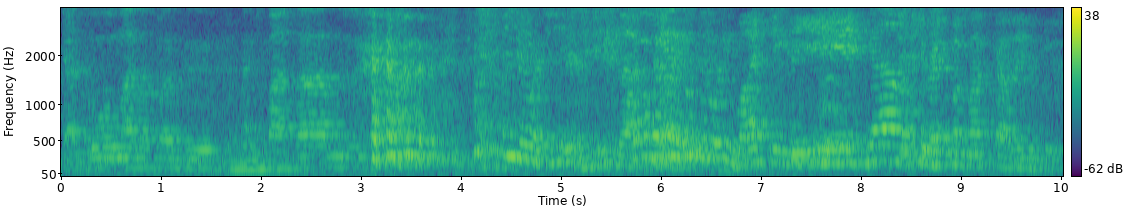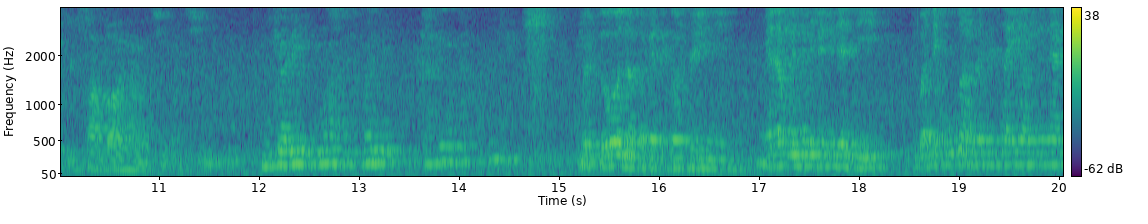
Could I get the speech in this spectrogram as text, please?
Jatuh malu keluarga. Lagi pasar pun susah. Iya, makcik. Jangan macam tu teruk ni. Makcik ni Ya, makcik, Sabarlah makcik, makcik. Mungkin hari rumah dia sebalik. Sekali aku ni. Betul apa kata kawan saya ni. Yang benda macam ni jadi sebab dia kurang kasih sayang dengan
